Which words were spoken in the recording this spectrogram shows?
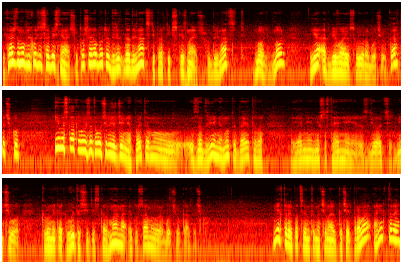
И каждому приходится объяснять, что то, что я работаю до 12, практически знает, что 12.00 я отбиваю свою рабочую карточку и выскакиваю из этого учреждения. Поэтому за две минуты до этого я не, не в состоянии сделать ничего, кроме как вытащить из кармана эту самую рабочую карточку. Некоторые пациенты начинают качать права, а некоторые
